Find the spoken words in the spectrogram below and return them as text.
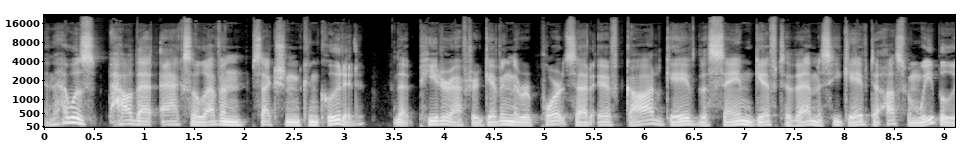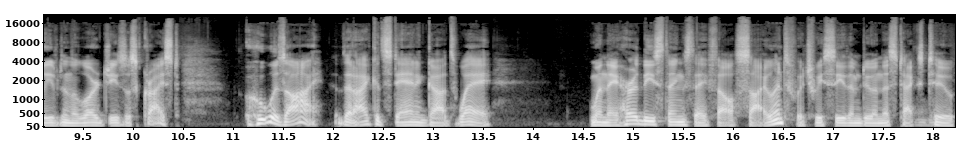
And that was how that Acts 11 section concluded. That Peter, after giving the report, said, If God gave the same gift to them as he gave to us when we believed in the Lord Jesus Christ, who was I that I could stand in God's way? When they heard these things, they fell silent, which we see them do in this text mm-hmm. too.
